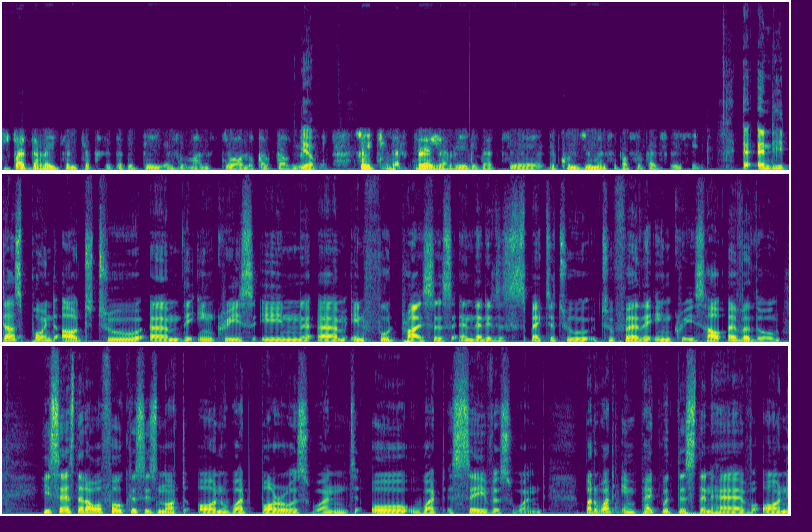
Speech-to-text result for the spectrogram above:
despite the rates and taxes that they pay every month to our local government. Yeah. So it's that pressure really that uh, the consumer in South Africa is facing. And he does point out to um, the increase in um, in food prices and that it is expected to to further increase. However, though. He says that our focus is not on what borrowers want or what savers want, but what impact would this then have on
